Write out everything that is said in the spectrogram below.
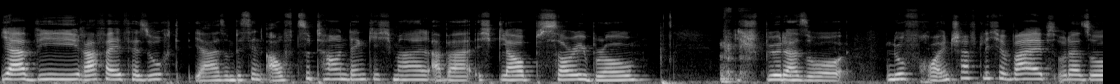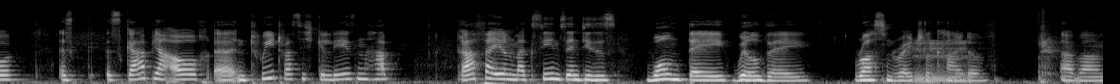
ja, wie Raphael versucht, ja, so ein bisschen aufzutauen, denke ich mal. Aber ich glaube, sorry, Bro. Ich spüre da so nur freundschaftliche Vibes oder so. Es, es gab ja auch äh, einen Tweet, was ich gelesen habe. Raphael und Maxim sind dieses Won't they, will they, Ross und Rachel mm. kind of. Aber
